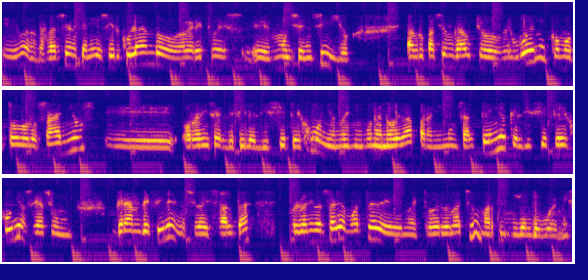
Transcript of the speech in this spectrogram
eh, bueno, las versiones que han ido circulando. A ver, esto es muy sencillo. Agrupación Gaucho de Güemes, como todos los años, eh, organiza el desfile el 17 de junio. No es ninguna novedad para ningún salteño que el 17 de junio se hace un gran desfile en la ciudad de Salta por el aniversario de muerte de nuestro héroe máximo, Martín Miguel de Güemes.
